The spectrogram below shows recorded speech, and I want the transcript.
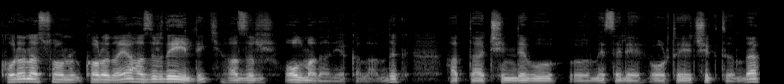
korona son koronaya hazır değildik. Hazır olmadan yakalandık. Hatta Çin'de bu mesele ortaya çıktığında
